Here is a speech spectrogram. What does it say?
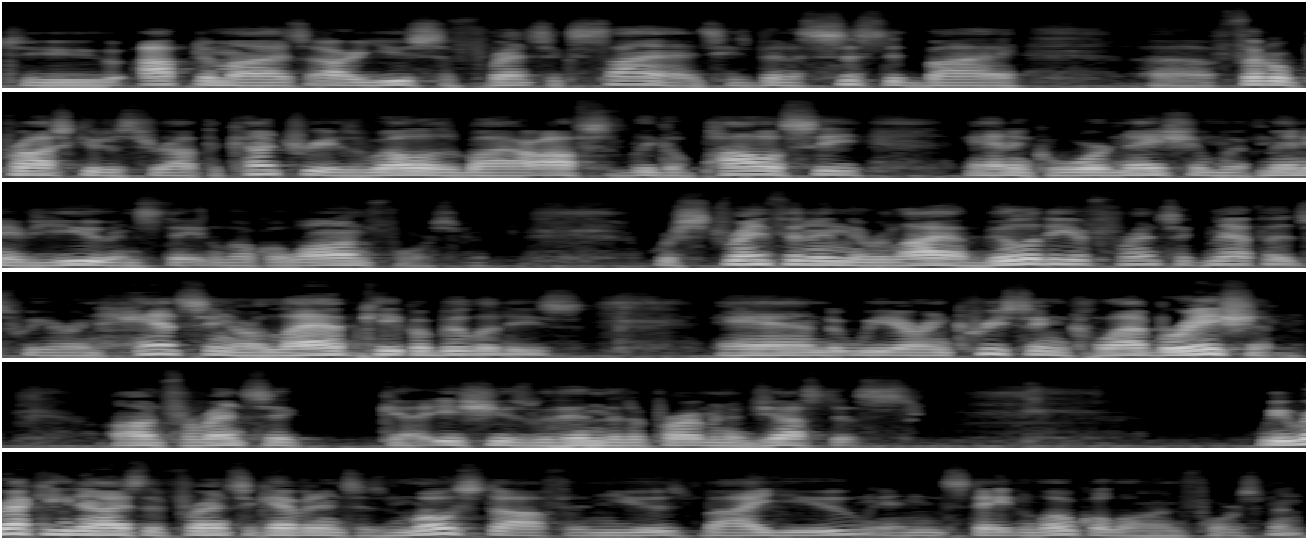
to optimize our use of forensic science. He's been assisted by uh, federal prosecutors throughout the country, as well as by our Office of Legal Policy, and in coordination with many of you in state and local law enforcement. We're strengthening the reliability of forensic methods. We are enhancing our lab capabilities. And we are increasing collaboration on forensic uh, issues within the Department of Justice. We recognize that forensic evidence is most often used by you in state and local law enforcement.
